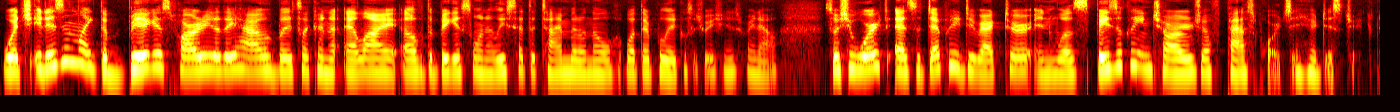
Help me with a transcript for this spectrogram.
which it isn't like the biggest party that they have, but it's like an ally of the biggest one, at least at the time. I don't know what their political situation is right now. So she worked as a deputy director and was basically in charge of passports in her district.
